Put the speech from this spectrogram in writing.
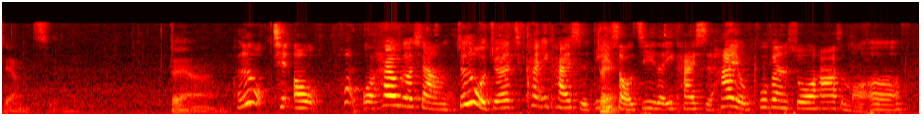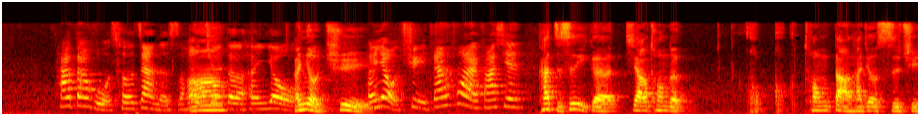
这样子。对啊。可是我其哦，我还有个想，就是我觉得看一开始第一手记的一开始，他有部分说他什么呃，他到火车站的时候觉得很有、哦、很有趣，很有趣，但后来发现他只是一个交通的通道，他就失去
